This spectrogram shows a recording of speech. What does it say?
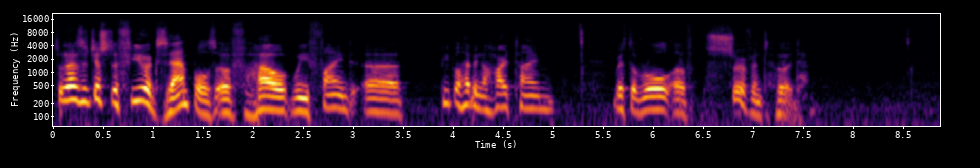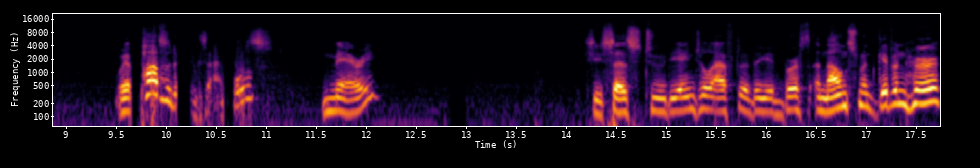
So those are just a few examples of how we find uh, people having a hard time with the role of servanthood. We have positive examples. Mary, she says to the angel after the birth announcement given her,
